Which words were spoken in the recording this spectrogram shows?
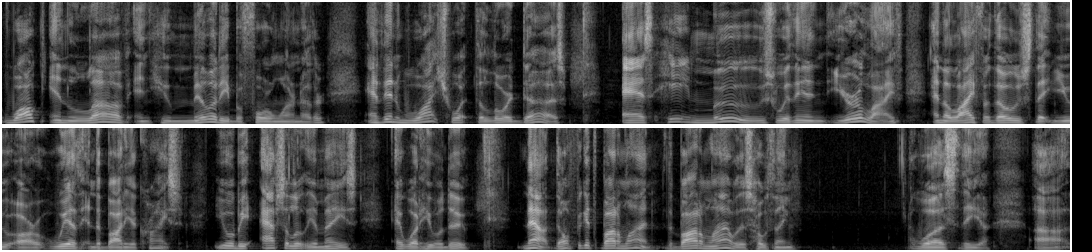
Walk in love and humility before one another, and then watch what the Lord does as He moves within your life and the life of those that you are with in the body of Christ. You will be absolutely amazed at what He will do. Now, don't forget the bottom line. The bottom line with this whole thing was the uh, uh,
